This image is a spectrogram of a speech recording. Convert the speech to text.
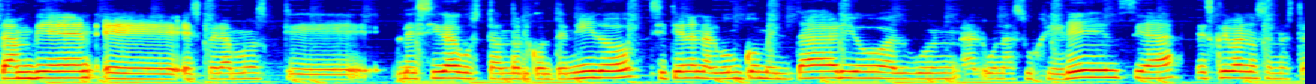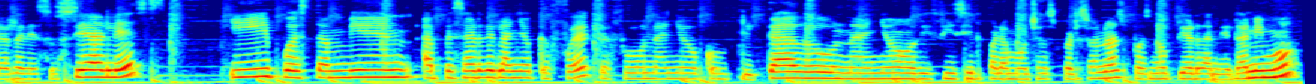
También eh, esperamos que les siga gustando el contenido. Si tienen algún comentario, algún, alguna sugerencia, escríbanos en nuestras redes sociales. Y pues también, a pesar del año que fue, que fue un año complicado, un año difícil para muchas personas, pues no pierdan el ánimo.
